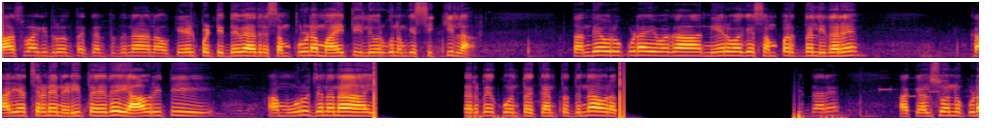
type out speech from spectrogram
ವಾಸವಾಗಿದ್ರು ಅಂತಕ್ಕಂಥದ್ದನ್ನು ನಾವು ಕೇಳ್ಪಟ್ಟಿದ್ದೇವೆ. ಆದರೆ ಸಂಪೂರ್ಣ ಮಾಹಿತಿ ಇಲ್ಲಿವರೆಗೂ ನಮಗೆ ಸಿಕ್ಕಿಲ್ಲ. ತಂದೆಯವರು ಕೂಡ ಇವಾಗ ನೇರವಾಗಿ ಸಂಪರ್ಕದಲ್ಲಿದ್ದಾರೆ. ಕಾರ್ಯಾಚರಣೆ ನಡೀತಾ ಇದೆ. ಯಾವ ರೀತಿ ಆ ಮೂರು ಜನನ ತರಬೇಕು ಅಂತಕ್ಕಂಥದ್ದನ್ನು ಅವರ ಇದ್ದಾರೆ. ಆ ಕೆಲಸವನ್ನು ಕೂಡ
